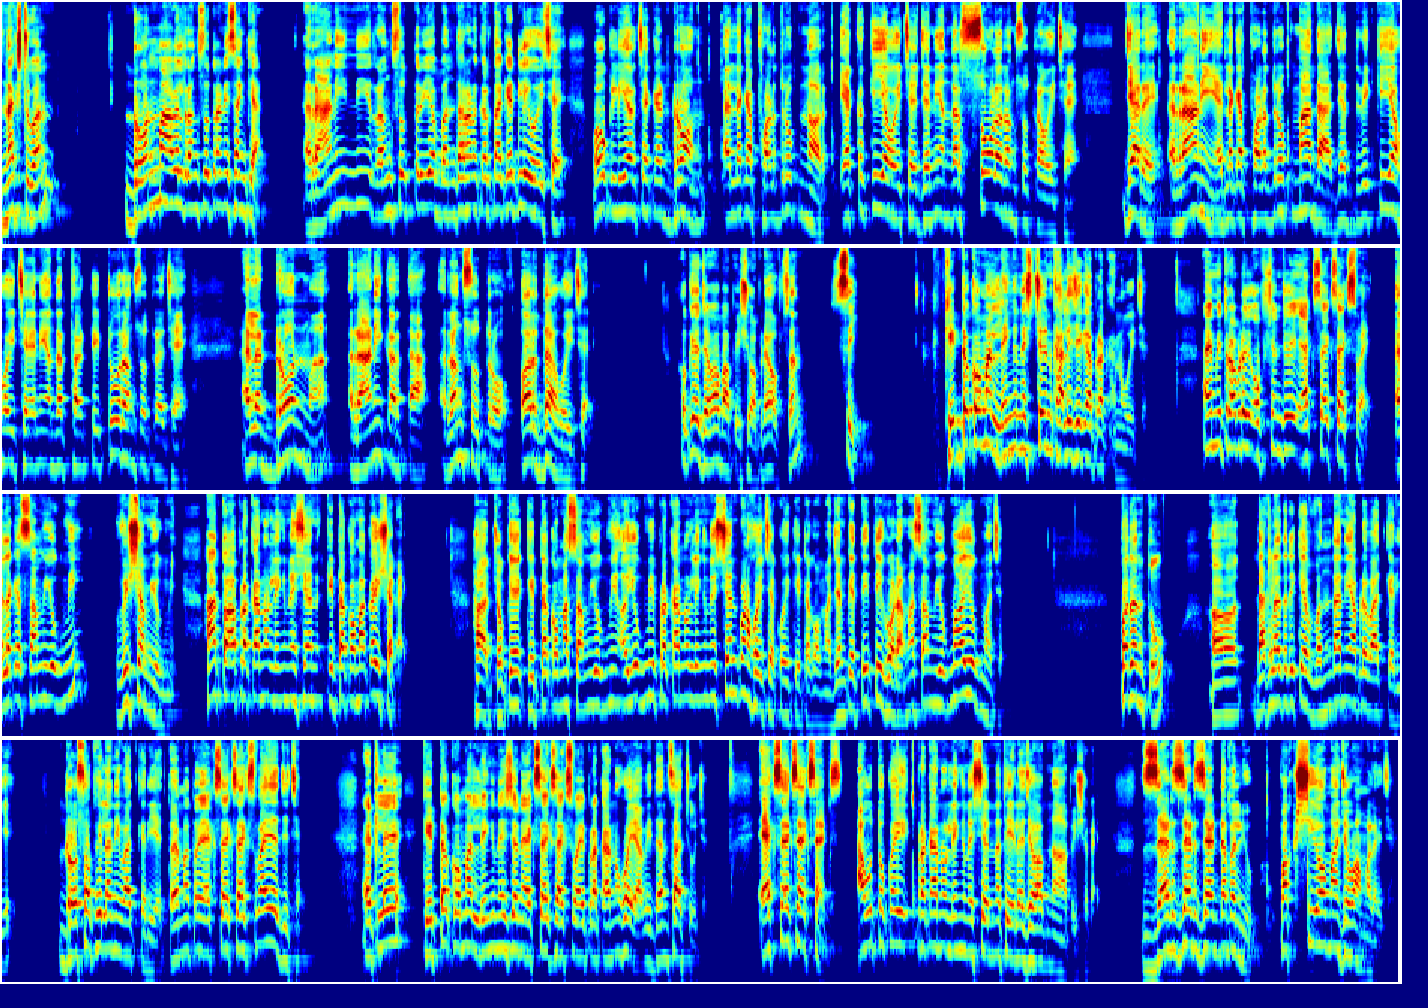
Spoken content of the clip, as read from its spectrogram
નેક્સ્ટ વન ડ્રોનમાં આવેલ રંગસૂત્રની સંખ્યા. રાણીની રંગસૂત્રીય બંધારણ કરતાં કેટલી હોય છે? બહુ ક્લિયર છે કે ડ્રોન એટલે કે ફળદ્રુપ નર એકકીય હોય છે, જેની અંદર સોળ રંગસૂત્ર હોય છે. જ્યારે રાણી એટલે કે ફળદ્રુપ માદા જે દ્વિકીય હોય છે, એની અંદર થર્ટી ટુ રંગસૂત્ર છે. એટલે ડ્રોનમાં રાણી કરતા રંગસૂત્રો અર્ધા હોય છે. ઓકે, જવાબ આપીશું આપણે ઓપ્શન સી કીટકોમાં લિંગ નિશ્ચયન ખાલી જગ્યા પ્રકારનું હોય છે. અહીં મિત્રો આપણે ઓપ્શન જોઈએ એક્સ એક્સ એક્સ વાય એટલે કે સમયુગ્મી, વિષમયુગ્મી. હા, તો આ પ્રકારનું લિંગ કીટકોમાં કહી શકાય. હા, જોકે કીટકોમાં સમયુગ્મી, અયુગ્મી પ્રકારનું લિંગ પણ હોય છે કોઈ કીટકોમાં. જેમ કે તીતી ઘોડામાં સમયુગ્મ, અયુગ્મ છે. પરંતુ દાખલા તરીકે વંદાની આપણે વાત કરીએ, ડ્રોસોફિલાની વાત કરીએ, તો એમાં તો એક્સ એક્સ એક્સ, વાય જ છે. એટલે કીટકોમાં લિંગ એક્સ એક્સ એક્સ, વાય પ્રકારનું હોય, આ વિધાન સાચું છે. એક્સ એક્સ એક્સ એક્સ આવું તો કોઈ પ્રકારનું લિંગ નિશ્ચય નથી એટલે જવાબ ન આપી શકાય. ઝેડ ઝેડ ઝેડ ડબલ્યુ પક્ષીઓમાં જોવા મળે છે.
